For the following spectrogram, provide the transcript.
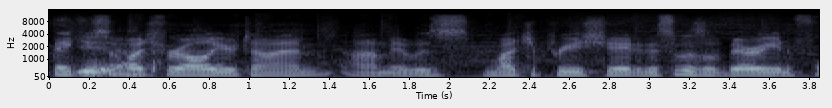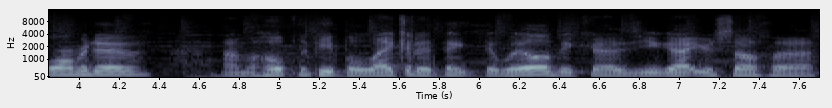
Thank you yeah. so much for all your time. Um, it was much appreciated. This was a very informative. Um, I hope the people like it. I think they will because you got yourself a,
